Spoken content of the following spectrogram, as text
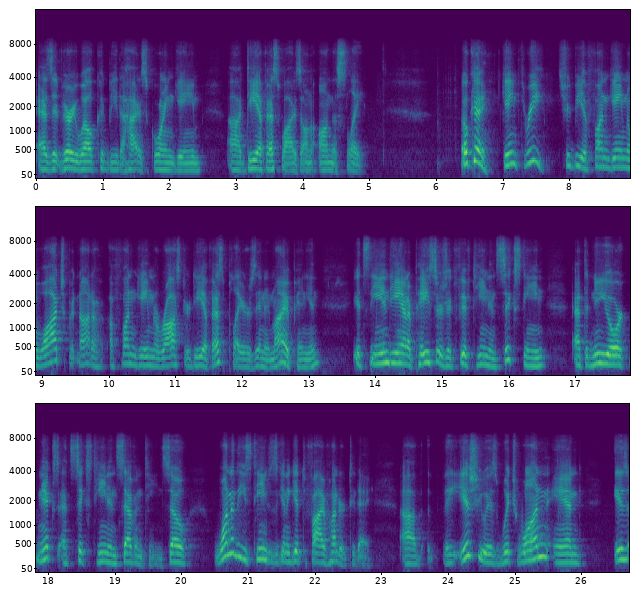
as it very well could be the highest scoring game uh, DFS wise on on the slate. Okay, game three should be a fun game to watch, but not a, a fun game to roster DFS players in, in my opinion. It's the Indiana Pacers at 15 and 16, at the New York Knicks at 16 and 17. So one of these teams is going to get to 500 today. Uh, the issue is which one, and is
